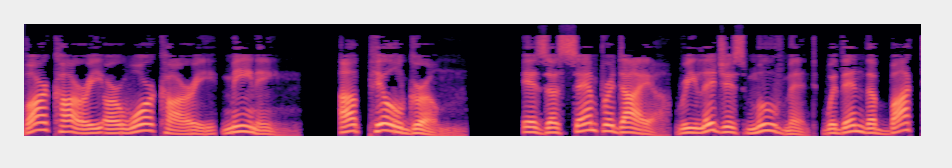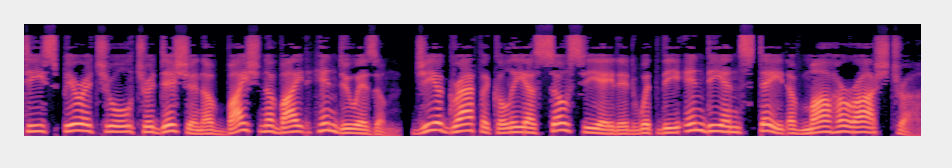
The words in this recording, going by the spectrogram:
Varkari or Warkari meaning a pilgrim is a sampradaya religious movement within the bhakti spiritual tradition of Vaishnavite Hinduism, geographically associated with the Indian state of Maharashtra.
